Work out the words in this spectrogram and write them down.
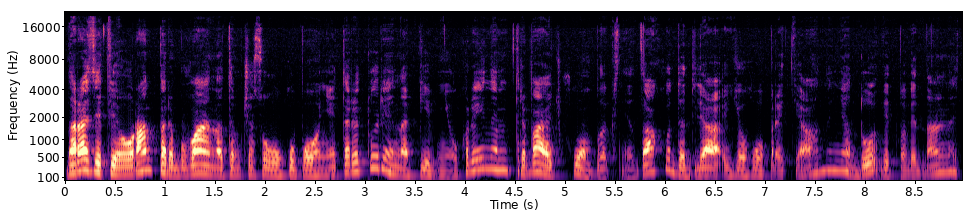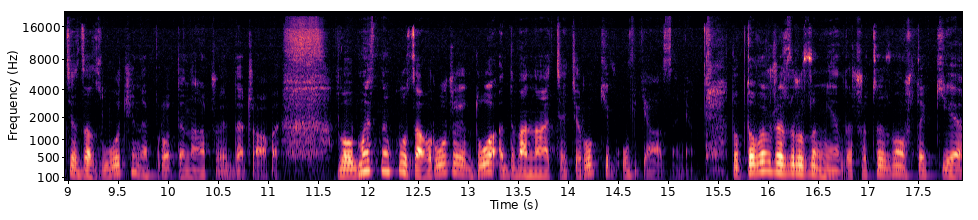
Наразі фігурант перебуває на тимчасово окупованій території на півдні України. Тривають комплексні заходи для його притягнення до відповідальності за злочини проти нашої держави. Зловмиснику загрожує до 12 років ув'язнення. Тобто ви вже зрозуміли, що це знову ж таки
